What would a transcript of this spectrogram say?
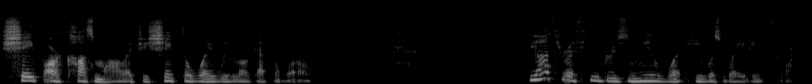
shape our cosmology, shape the way we look at the world. The author of Hebrews knew what he was waiting for.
